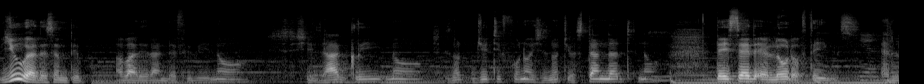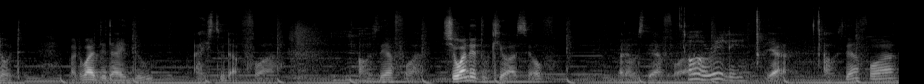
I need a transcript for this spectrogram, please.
you were the same people about it and FB. No, she's ugly. No, she's not beautiful. No, she's not your standard. No, they said a lot of things, Yeah. a lot. But what did I do? I stood up for her. I was there for her. She wanted to kill herself, but I was there for her. Oh, really? Yeah, I was there for her.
